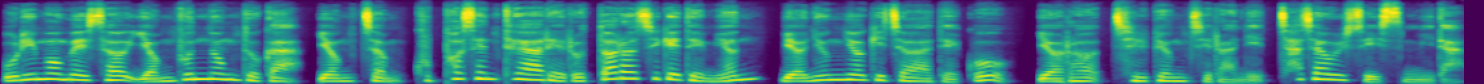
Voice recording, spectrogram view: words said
우리 몸에서 염분 농도가 0.9% 아래로 떨어지게 되면 면역력이 저하되고 여러 질병 질환이 찾아올 수 있습니다.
